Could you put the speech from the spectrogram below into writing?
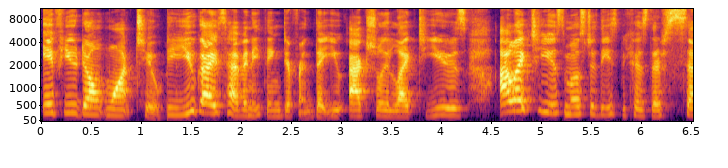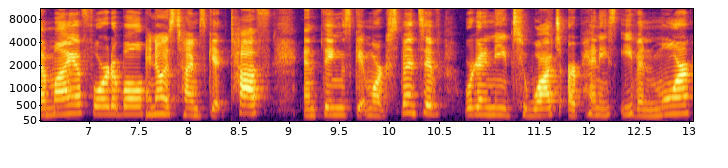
if you don't want to. Do you guys have anything different that you actually like to use? I like to use most of these because they're semi-affordable. I know as times get tough and things get more expensive, we're gonna need to watch our pennies even more.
